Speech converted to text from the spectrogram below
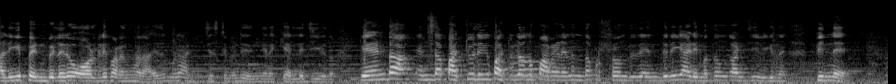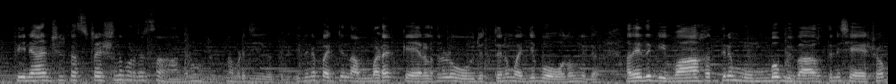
അല്ലെങ്കിൽ പെൺപിള്ളേര് ഓൾറെഡി പറയുന്ന സാധനം. അത് നമ്മൾ അഡ്ജസ്റ്റ്മെന്റ് ഇങ്ങനെയൊക്കെയല്ലേ ജീവിതം. വേണ്ട എന്താ പറ്റൂല്ലെങ്കിൽ പറ്റൂല എന്ന് പറയണതിന് എന്താ പ്രശ്നം എന്ത് എന്തിനാ ഈ അടിമത്തം കാണിച്ച് ജീവിക്കുന്നത്? പിന്നെ ഫിനാൻഷ്യൽ ഫ്രസ്ട്രേഷൻ എന്ന് പറഞ്ഞൊരു സാധനമുണ്ട് നമ്മുടെ ജീവിതത്തിൽ. ഇതിനെപ്പറ്റി നമ്മുടെ കേരളത്തിലുള്ള ഒരുത്തിനും വലിയ ബോധമൊന്നുമില്ല. അതായത് വിവാഹത്തിന് മുമ്പും വിവാഹത്തിന് ശേഷവും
